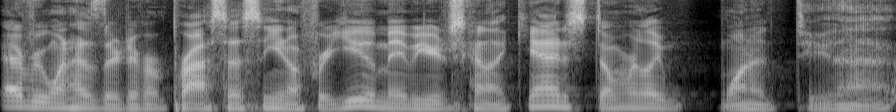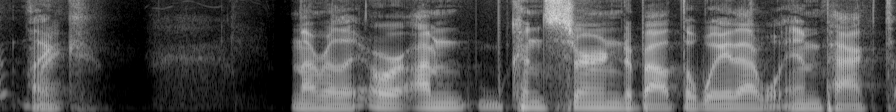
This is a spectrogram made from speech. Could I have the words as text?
everyone has their different process. You know, for you, maybe you're just kind of like, yeah, I just don't really want to do that. Like, not really. Or I'm concerned about the way that will impact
